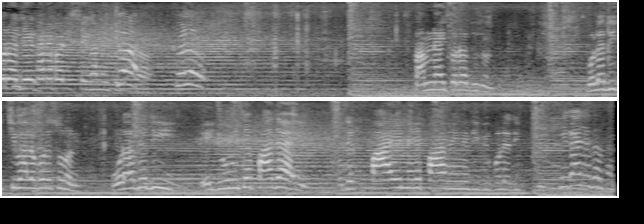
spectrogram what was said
তোরা যেখানে পারিস সেখানে চলে চল যা। চলো সামনে আয় তোরা দুজন। বলে দিচ্ছি ভালো করে শোন ওরা যদি এই জমিতে পা দেয় ওদের পায়ে মেরে পা ভেঙে দিবি বলে দিচ্ছি। ঠিক আছে দাদা।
